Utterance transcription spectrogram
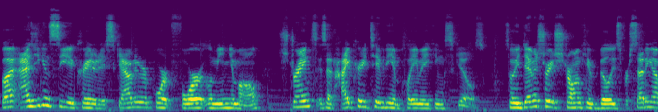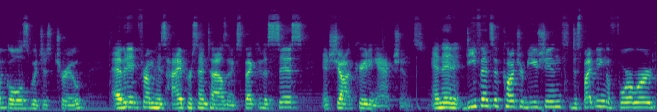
but as you can see, it created a scouting report for Lamine Yamal. Strengths is at high creativity and playmaking skills. So he demonstrates strong capabilities for setting up goals, which is true, evident from his high percentiles and expected assists and shot creating actions. And then defensive contributions, despite being a forward,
